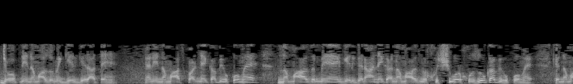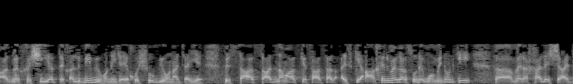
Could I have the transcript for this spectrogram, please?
جو اپنی نمازوں میں گر گراتے ہیں۔ یعنی نماز پڑھنے کا بھی حکم ہے، نماز میں گر گرانے کا، نماز میں خوشو اور خضو کا بھی حکم ہے کہ نماز میں خشیت قلبی بھی ہونی چاہیے خوشبو بھی ہونا چاہیے۔ پھر ساتھ ساتھ نماز کے ساتھ ساتھ اس کے آخر میں اگر سورہ مومنون کی میرا خیال ہے شاید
